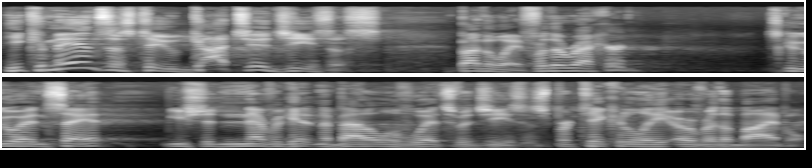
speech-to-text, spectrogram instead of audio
He commands us to. Gotcha, Jesus. By the way, for the record, let's go ahead and say it. You should never get in a battle of wits with Jesus, particularly over the Bible.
